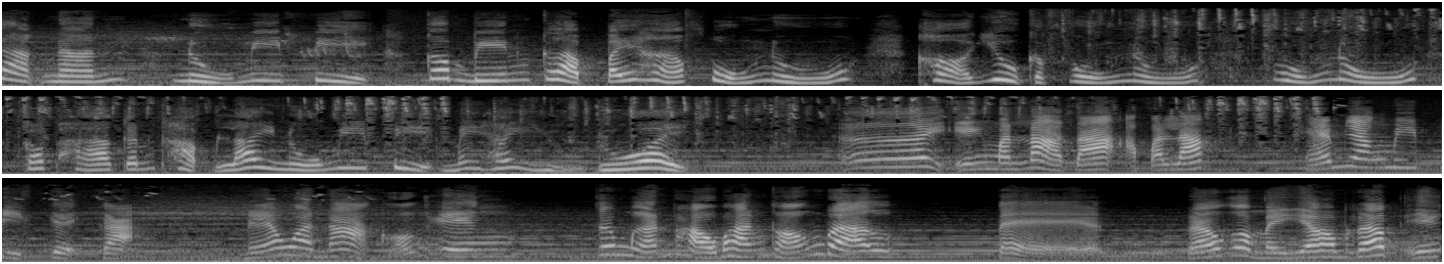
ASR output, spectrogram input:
จากนั้นหนูมีปีกก็บินกลับไปหาฝูงหนู ขออยู่กับฝูงหนู ฝูงหนูก็พากันขับไล่หนูมีปีกไม่ให้อยู่ด้วย เอ้ยเองมันหน้าตาอัปลักษณ์แถมยังมีปีกเกะกะ แม้ว่าหน้าของเองจะเหมือนเผ่าพันธุ์ของเรา แต่เราก็ไม่ยอมรับเอง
